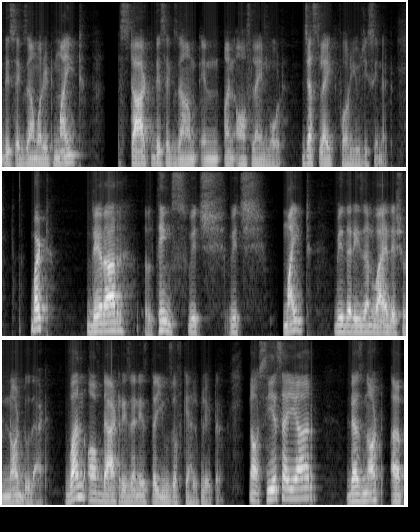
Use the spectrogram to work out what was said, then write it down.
this exam or it might start this exam in an offline mode just like for UGCNet but there are things which which might be the reason why they should not do that one of that reason is the use of calculator. Now CSIR does not uh,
